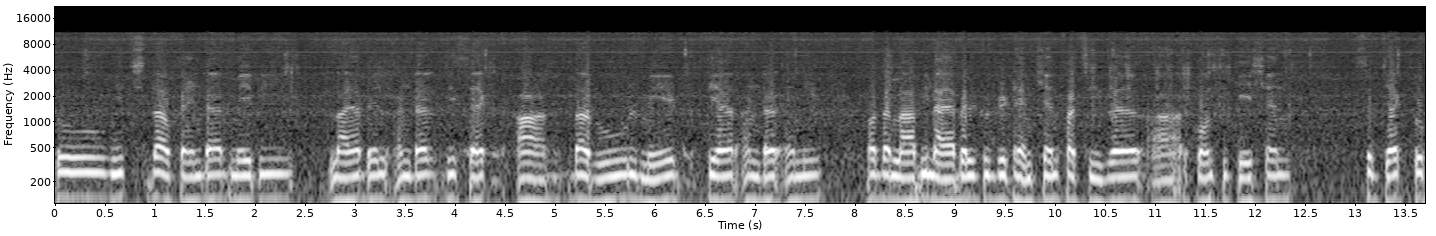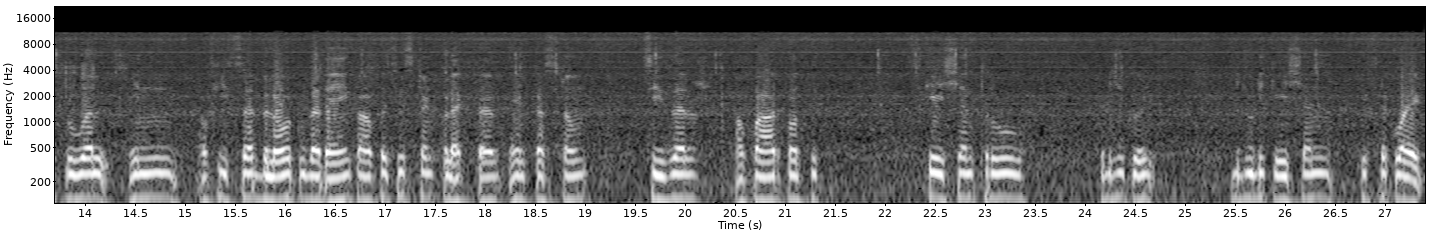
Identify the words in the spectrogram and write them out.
to which the offender may be liable under this Act or the rule made there under any other law be liable to detention for seizure or confiscation, subject to approval in officer below to the rank of Assistant Collector, and custom seizure of our confiscation through adjudication if required.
